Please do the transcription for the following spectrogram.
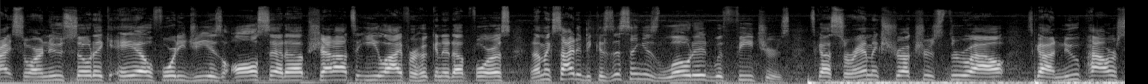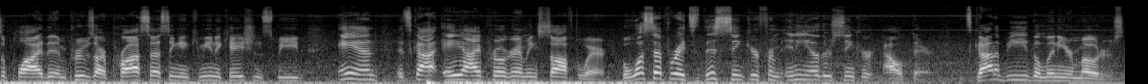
Right, so our new Sodick AL40G is all set up. Shout out to Eli for hooking it up for us. And I'm excited because this thing is loaded with features. It's got ceramic structures throughout. It's got a new power supply that improves our processing and communication speed. And it's got AI programming software. But what separates this sinker from any other sinker out there? It's gotta be the linear motors.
